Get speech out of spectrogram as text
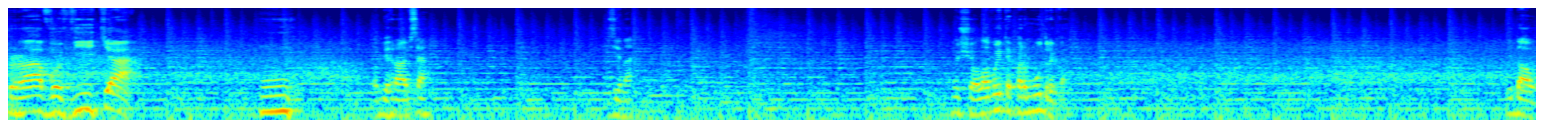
Браво, Вітя! Обігрався. Зіна. Ну що, лови тепер мудрика. І дав.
